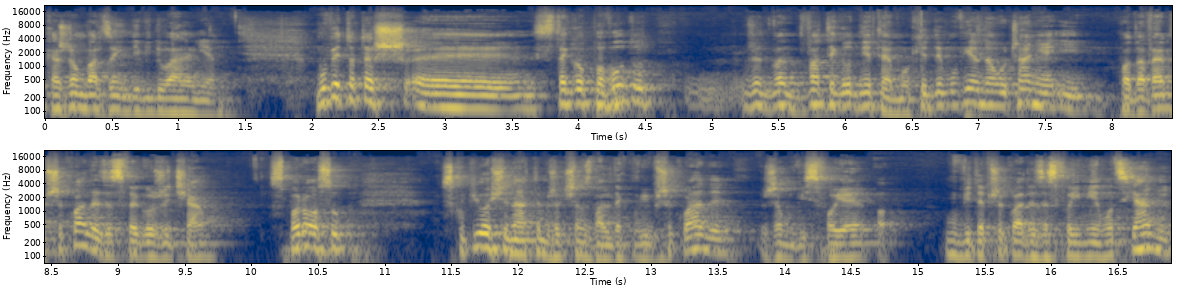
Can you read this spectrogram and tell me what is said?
każdą bardzo indywidualnie. Mówię to też yy, z tego powodu, że dwa, dwa tygodnie temu, kiedy mówiłem nauczanie i podawałem przykłady ze swojego życia, sporo osób skupiło się na tym, że ksiądz Waldek mówi przykłady, że mówi swoje, mówi te przykłady ze swoimi emocjami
